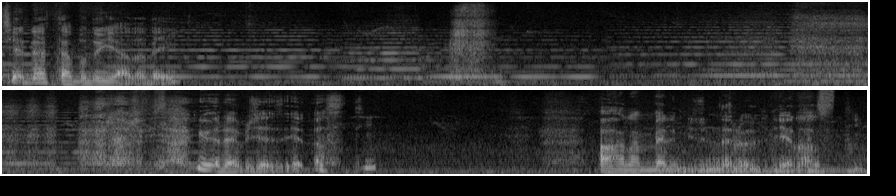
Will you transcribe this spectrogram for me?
Cennet de bu dünyada değil. Göremeyeceğiz diye nasıl diyeyim? Anam benim yüzümden öldü diye nasıl diyeyim?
